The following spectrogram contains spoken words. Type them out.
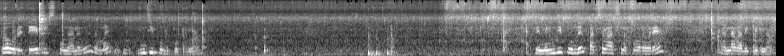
இப்போ ஒரு டேபிள் ஸ்பூன் அளவு நம்ம இஞ்சி பூண்டு போட்டுடலாம். இந்த இஞ்சி பூண்டு பச்சை வாசனை போகிற வரை நல்லா வதக்கிடலாம்.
